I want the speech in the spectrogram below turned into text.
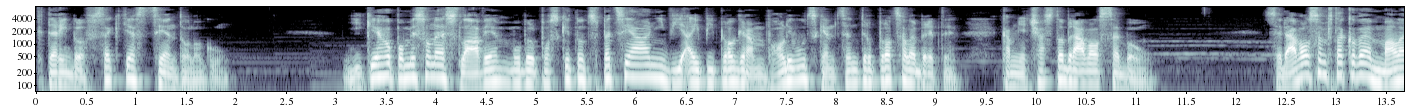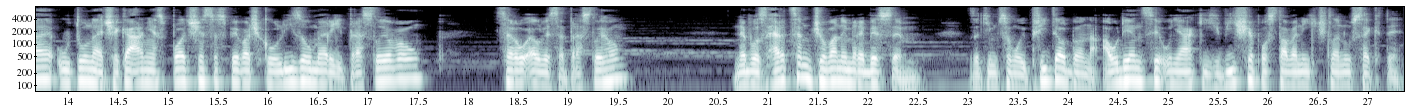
který byl v sektě scientologů. Díky jeho pomyslné slávě mu byl poskytnut speciální VIP program v Hollywoodském centru pro celebrity, kam mě často brával sebou. Sedával jsem v takové malé útulné čekárně společně se zpěvačkou Lízou Mary Presleyovou, dcerou Elvise Presleyho, nebo s hercem Giovannim Ribisem, zatímco můj přítel byl na audienci u nějakých výše postavených členů sekty.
